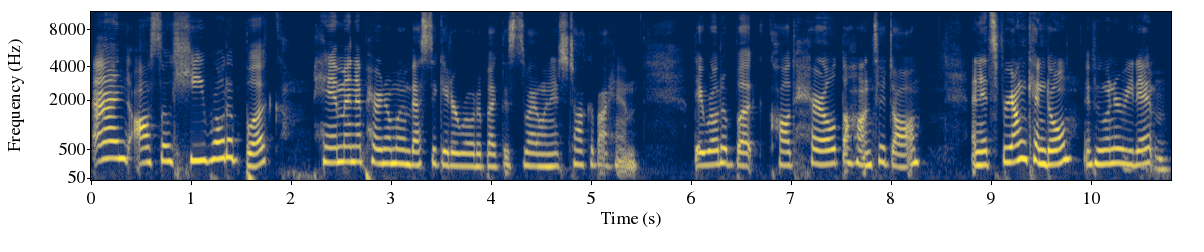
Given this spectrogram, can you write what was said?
And also he wrote a book. Him and a paranormal investigator wrote a book. This is why I wanted to talk about him. They wrote a book called Harold the Haunted Doll, and it's free on Kindle if you want to read it mm-hmm.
